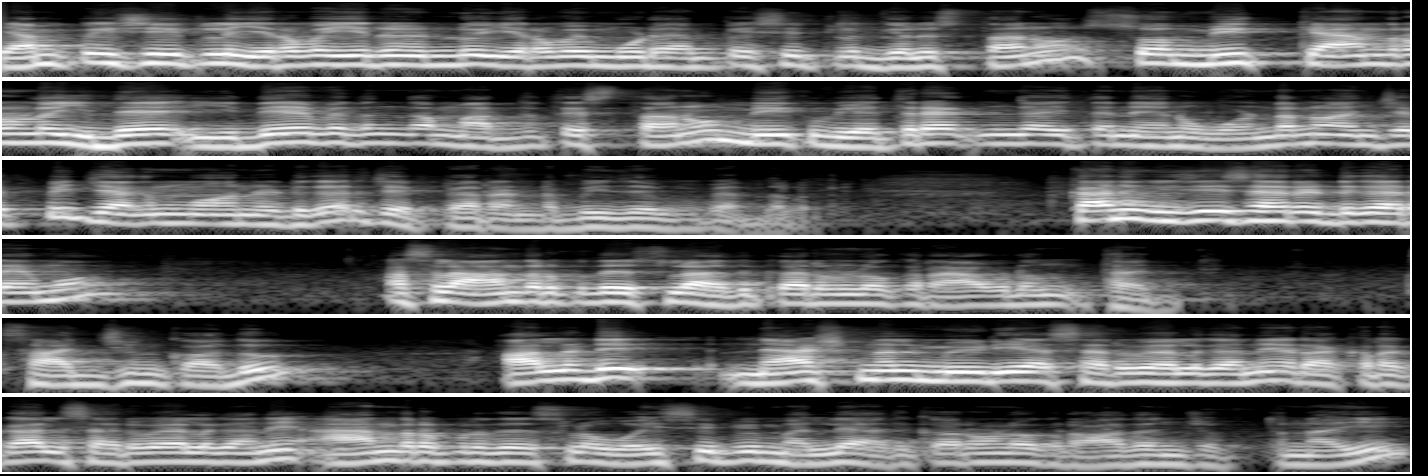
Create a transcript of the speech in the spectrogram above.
ఎంపీ సీట్లు ఇరవై రెండు ఇరవై మూడు ఎంపీ సీట్లు గెలుస్తాను. సో మీకు కేంద్రంలో ఇదే ఇదే విధంగా మద్దతు ఇస్తాను. మీకు వ్యతిరేకంగా అయితే నేను ఉండను అని చెప్పి జగన్మోహన్ రెడ్డి గారు చెప్పారంట బీజేపీ పెద్దలకి. కానీ విజయసాయి రెడ్డి గారేమో అసలు ఆంధ్రప్రదేశ్లో అధికారంలోకి రావడం త- సాధ్యం కాదు. ఆల్రెడీ నేషనల్ మీడియా సర్వేలు కానీ రకరకాల సర్వేలు కానీ ఆంధ్రప్రదేశ్లో వైసీపీ మళ్ళీ అధికారంలోకి రాదని చెప్తున్నాయి.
